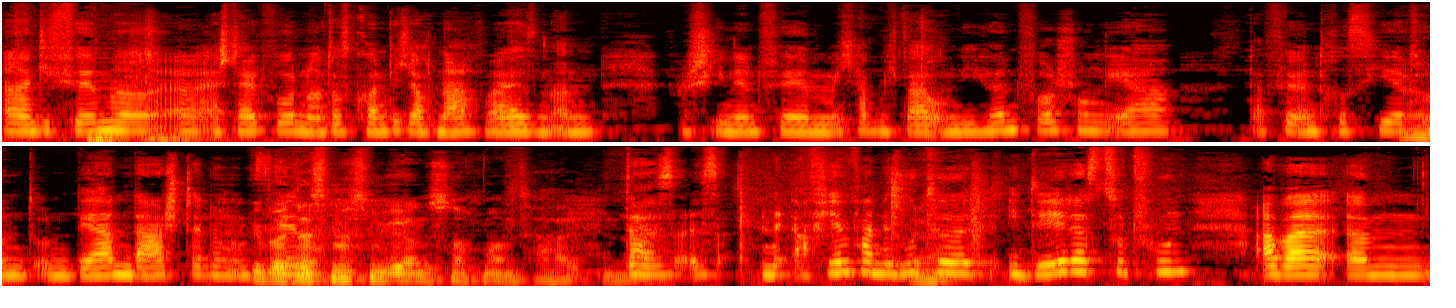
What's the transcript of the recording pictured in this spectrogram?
äh, die Filme äh, erstellt wurden. Und das konnte ich auch nachweisen an verschiedenen Filmen. Ich habe mich da um die Hirnforschung eher dafür interessiert Ja. und, und deren Darstellung im Über Film. das müssen wir uns nochmal unterhalten. Das ist auf jeden Fall eine gute Idee, das zu tun. Aber ähm,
